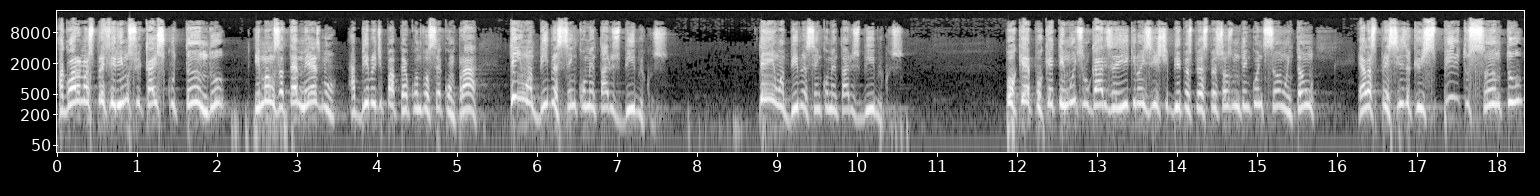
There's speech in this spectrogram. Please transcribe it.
Agora nós preferimos ficar escutando, irmãos, até mesmo a Bíblia de papel, quando você comprar, tem uma Bíblia sem comentários bíblicos. Tem uma Bíblia sem comentários bíblicos. Por quê? Porque tem muitos lugares aí que não existe Bíblia, as pessoas não têm condição. Então, elas precisam que o Espírito Santo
